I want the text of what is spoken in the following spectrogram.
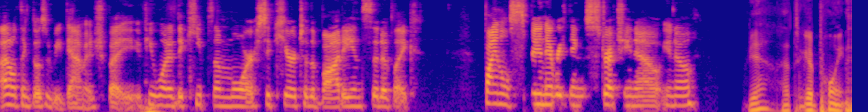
I don't think those would be damaged, but if you wanted to keep them more secure to the body instead of like final spin, everything stretching out, you know? Yeah, that's a good point.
